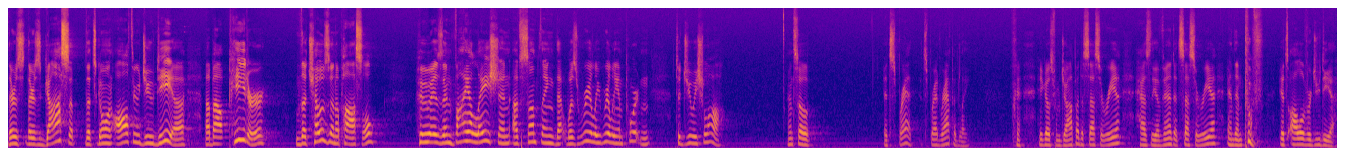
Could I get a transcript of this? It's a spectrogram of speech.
There's, there's gossip that's going all through Judea about Peter, the chosen apostle, who is in violation of something that was really, really important to Jewish law. And so it spread. It spread rapidly. he goes from Joppa to Caesarea, has the event at Caesarea, and then poof, it's all over Judea.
